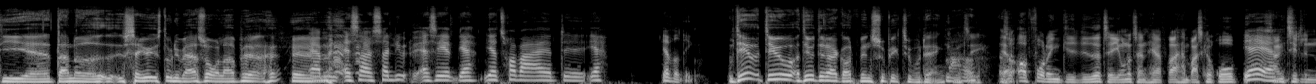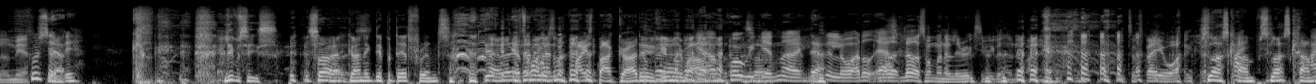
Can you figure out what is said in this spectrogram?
de, øh, der er noget seriøst universoverlap her. Øh, Ja, men altså, så alligevel, altså jeg, ja, jeg tror bare, at øh, ja, jeg ved det ikke. det, er jo, det, er jo, og det er jo det, der er godt ved en subjektiv vurdering, kan man Meget. sige. Altså opfordringen givet videre til Jonathan herfra, at han bare skal råbe Ja, ja. sangtitlen noget mere. Fuldstændig. Lige præcis. Så Gør, han ikke det på Dead Friends? jeg tror, han faktisk bare gør det rimelig meget. Ja, prøv igen, og hele Ja. lortet. Ja. Lader, lader som om han har lyrics i virkeligheden. To-tre ord. slåskamp, slåskamp,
